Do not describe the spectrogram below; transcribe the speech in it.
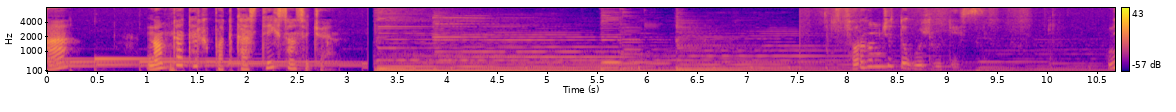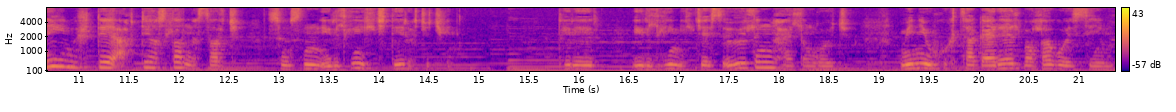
Та Номтой тарих подкастыг сонсож байна. Сургамжит өгүүлбүүдээс нэг эмэгтэй автын ослоор нас орж сүнс нь эрэлгийн элч дээр очиж гин. Тэрээр эрэлгийн элчээс уйлан хайлангуйж миний өөхөх цаг арай л болоогүй юм.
